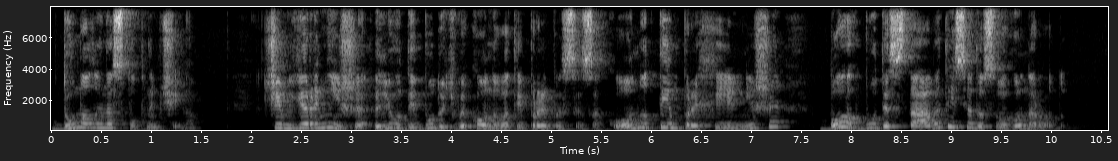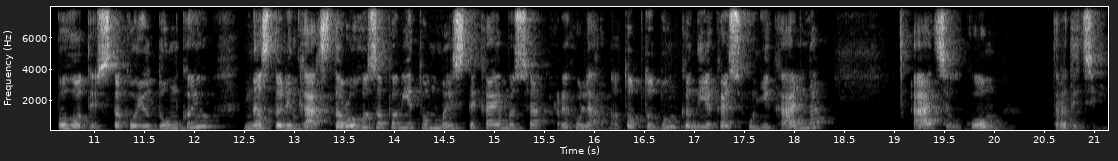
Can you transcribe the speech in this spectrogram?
думали наступним чином. Чим вірніше люди будуть виконувати приписи закону, тим прихильніше Бог буде ставитися до свого народу. Погодьтесь, з такою думкою на сторінках старого заповіту ми стикаємося регулярно. Тобто думка не якась унікальна, а цілком традиційна.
